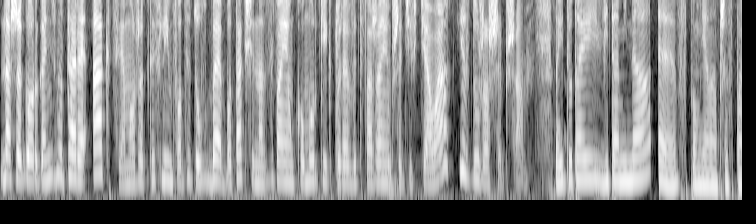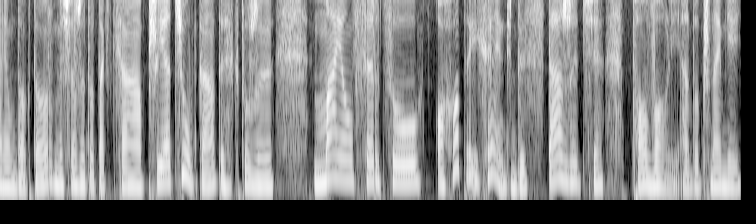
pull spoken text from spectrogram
naszego organizmu, ta reakcja może tych limfocytów B, bo tak się nazywają komórki, które wytwarzają przeciwciała, jest dużo szybsza. No i tutaj witamina E, wspomniana przez panią doktor, myślę, że to taka przyjaciółka tych, którzy mają w sercu ochotę i chęć, by starzeć się powoli, albo przynajmniej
